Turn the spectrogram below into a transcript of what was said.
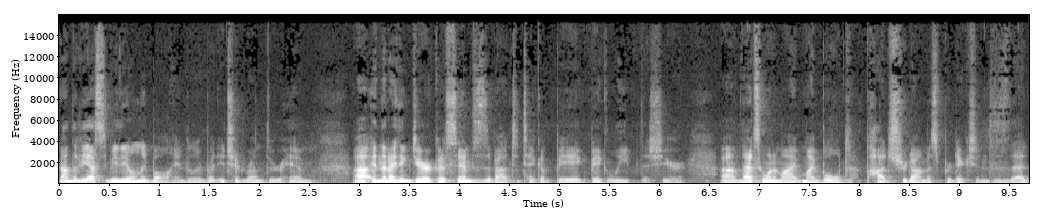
Not that he has to be the only ball handler, but it should run through him. Uh, and then I think Jericho Sims is about to take a big, big leap this year. Um, that's one of my, my bold Podstradamus predictions is that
